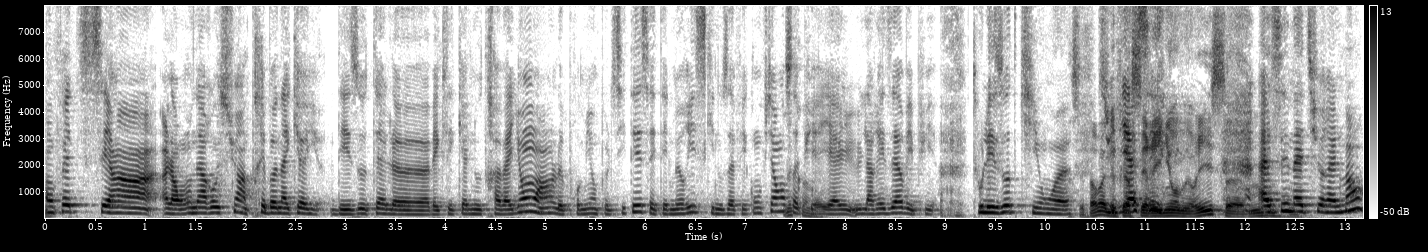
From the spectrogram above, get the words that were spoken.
En fait, c'est un. Alors, on a reçu un très bon accueil des hôtels euh, avec lesquels nous travaillons. Hein. Le premier, on peut le citer, ça a été le Meurice qui nous a fait confiance. Et puis il y a eu la réserve et puis tous les autres qui ont. Euh, c'est pas mal de faire ces réunions Meurice. Euh, hmm. assez naturellement.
